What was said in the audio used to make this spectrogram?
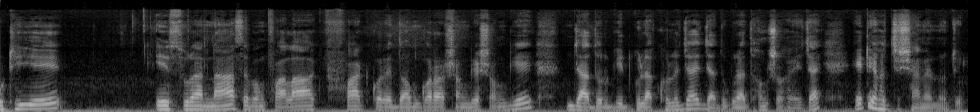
উঠিয়ে এ সুরা নাচ এবং ফালাক ফাট করে দম করার সঙ্গে সঙ্গে জাদুর গিটগুলা খুলে যায়, জাদুগুলা ধ্বংস হয়ে যায়। এটি হচ্ছে শানের নজরুল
